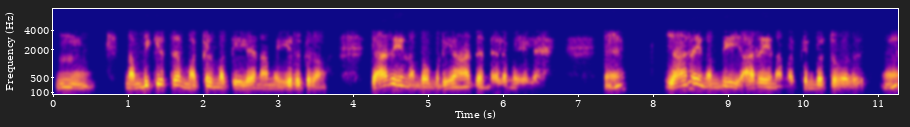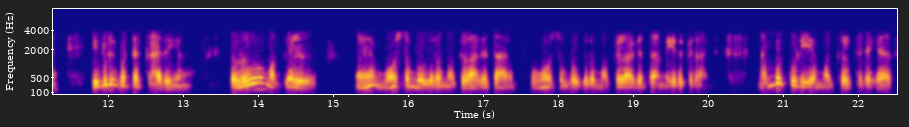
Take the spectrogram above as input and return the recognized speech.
உம் நம்பிக்கையற்ற மக்கள் மத்தியில நாம இருக்கிறோம். யாரையும் நம்ப முடியாத நிலைமையில யாரை நம்பி யாரை நாம பின்பற்றுவது இப்படிப்பட்ட காரியம். எவ்வளவோ மக்கள் மோசம் போகிற மக்களாகத்தான் மோசம் போகிற மக்களாகத்தான் இருக்கிறாங்க. நம்பக்கூடிய மக்கள் கிடையாது.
